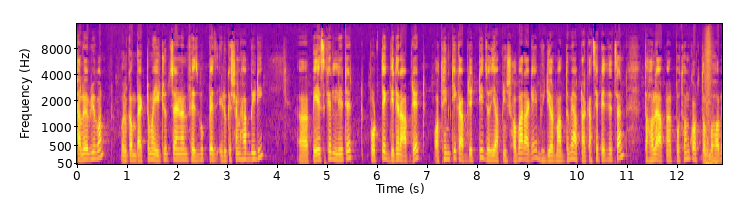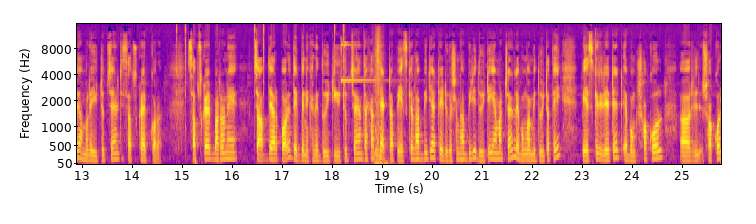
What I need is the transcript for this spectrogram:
Hello everyone welcome back to my YouTube channel Facebook page education hub BD পেজকে রিলেটেড প্রত্যেক দিনের আপডেট অথেন্টিক আপডেটটি যদি আপনি সবার আগে ভিডিওর মাধ্যমে আপনার কাছে পেতে চান, তাহলে আপনার প্রথম কর্তব্য হবে আমার ইউটিউব চ্যানেলটি সাবস্ক্রাইব করা। সাবস্ক্রাইব বাটনে চাপ দেওয়ার পরে দেখবেন এখানে দুইটি ইউটিউব চ্যানেল দেখাচ্ছে, একটা পেস্কেল হাব বিডি একটা এডুকেশন হাব বিডি দুইটাই আমার চ্যানেল এবং আমি দুইটাতেই পেস্কে রিলেটেড এবং সকল সকল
